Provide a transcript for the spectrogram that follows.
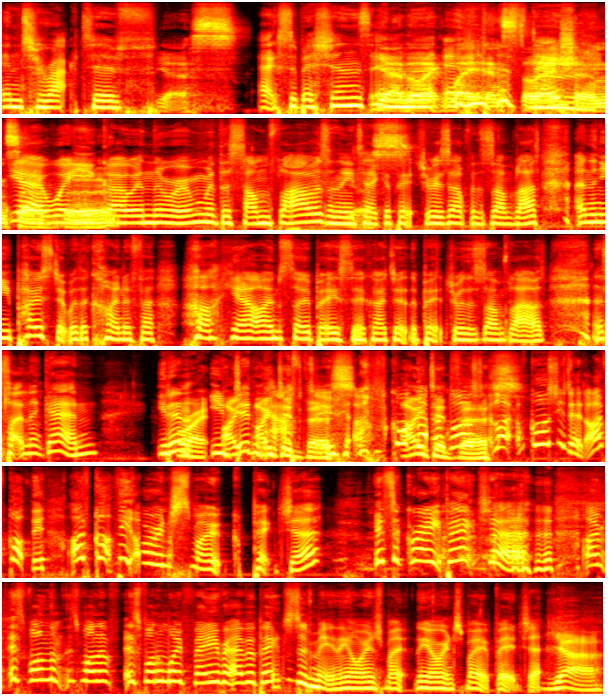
interactive? Yes exhibitions yeah the, the like light in installations yeah where the... you go in the room with the sunflowers and you yes. take a picture of yourself with the sunflowers and then you post it with a kind of a huh, yeah i'm so basic i took the picture of the sunflowers and it's like and again you didn't. Right, you didn't I, I have did to. this. Of course, I did of course, this. Like, of course you did. I've got the. I've got the orange smoke picture. It's a great picture. I'm, it's one. Of, it's one of. It's one of my favorite ever pictures of me. The orange. The orange smoke picture. Yeah.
